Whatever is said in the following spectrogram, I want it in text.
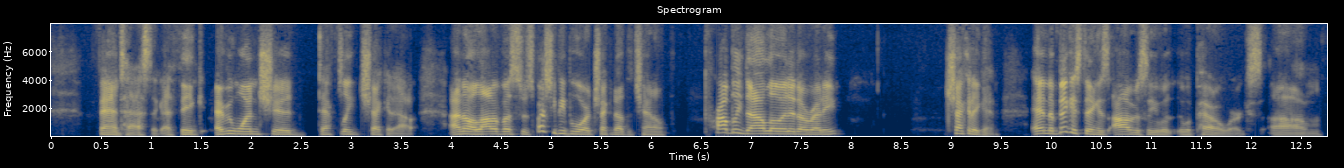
fantastic. I think everyone should definitely check it out. I know a lot of us, especially people who are checking out the channel, probably downloaded it already. Check it again. And the biggest thing is obviously with, with Paraworks. Um,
